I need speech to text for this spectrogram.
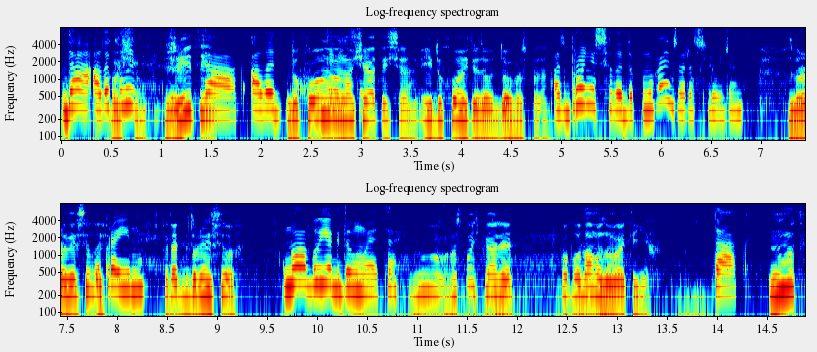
да, але Ось коли що, жити, так, але Духовно дивіться, навчатися і духовно йти до, до Господа. А збройні сили допомагають зараз людям Збройні сили? України. Спитати до Збройних сил. Ну а ви як думаєте? Ну, Господь каже, по плодам узнавайте їх. Так. Ну, от,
